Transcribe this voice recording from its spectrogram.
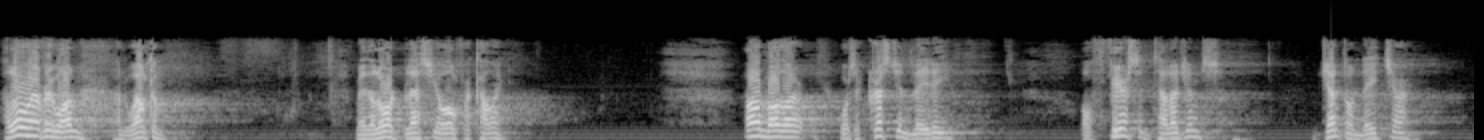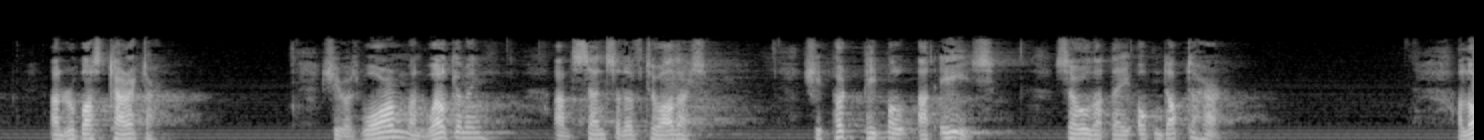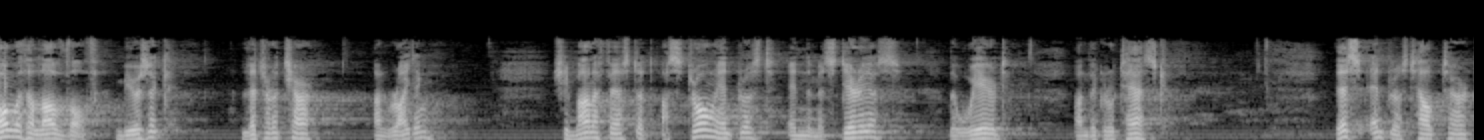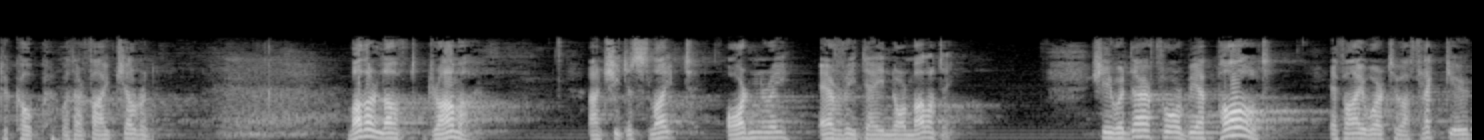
Hello everyone and welcome. May the Lord bless you all for coming. Our mother was a Christian lady of fierce intelligence, gentle nature and robust character. She was warm and welcoming and sensitive to others. She put people at ease so that they opened up to her along with a love of music, literature and writing, she manifested a strong interest in the mysterious, the weird and the grotesque. This interest helped her to cope with her five children. Mother loved drama and she disliked ordinary, everyday normality. She would therefore be appalled if I were to afflict you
